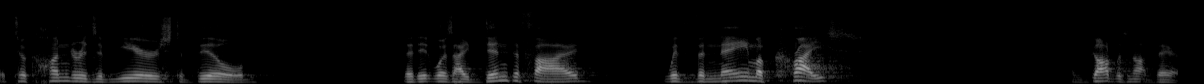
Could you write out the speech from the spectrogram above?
that took hundreds of years to build, that it was identified with the name of Christ, and God was not there.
